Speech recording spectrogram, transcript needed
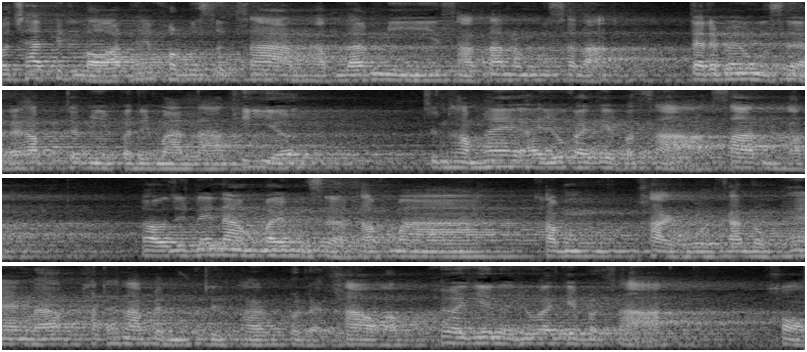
รสชาติเผ็ดร้อนให้ความรู้สึกซ่านะครับ และมีสารต้านอนุมูลอิสระ แต่ในใบหูเสือนะครับ จะมีปริมาณน้ำที่เยอะ จึงทำให้อายุการเก็บรักษาสั้นครับ เราจึงได้นำใบหูเสือครับมาทำผ่านกระบวนการอบแห้งและพัฒนาเป็นผลิตภัณฑ์ผลข้าวครับเพื่อยืดอายุการเก็บรักษาของ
